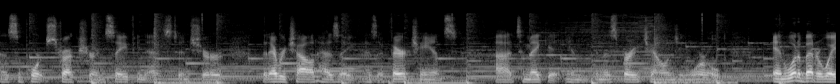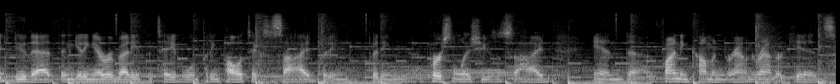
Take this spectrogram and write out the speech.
a support structure and safety nets to ensure that every child has a, has a fair chance uh, to make it in, in this very challenging world. And what a better way to do that than getting everybody at the table and putting politics aside, putting, putting personal issues aside, and uh, finding common ground around our kids.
